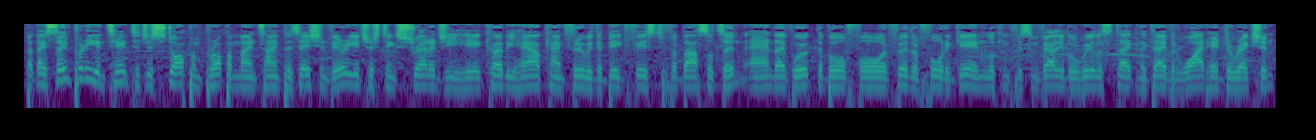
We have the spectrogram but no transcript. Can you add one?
But they seem pretty intent to just stop and prop and maintain possession. Very interesting strategy here. Kobe Howe came through with a big fist for Busselton, and they've worked the ball forward, further forward again, looking for some valuable real estate in the David Whitehead direction.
